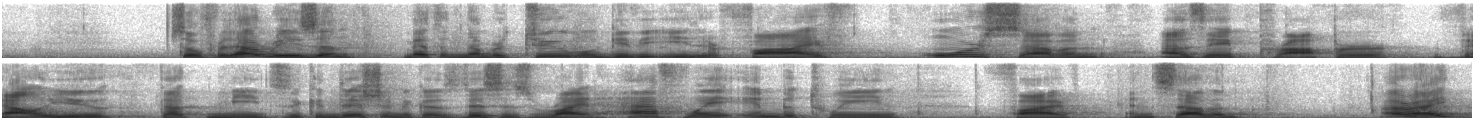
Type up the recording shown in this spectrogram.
So for that reason, method number 2 will give you either 5 or 7 as a proper value that meets the condition because this is right halfway in between 5 and 7. All right.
